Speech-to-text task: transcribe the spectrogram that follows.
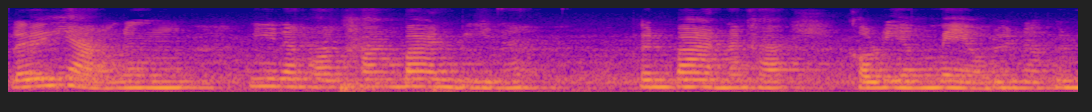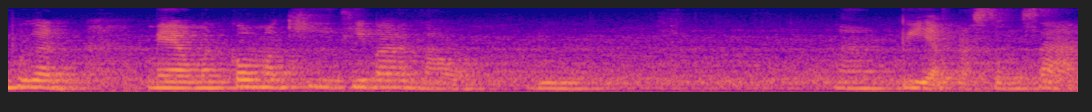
แล้วอย่างหนึ่งนี่นะคะข้างบ้านบีนะเพื่อนบ้านนะคะเขาเลี้ยงแมวด้วยนะเพื่อนๆ แมวมันก็มาขี้ที่บ้านเราดูนางเปียกอะสงสาร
